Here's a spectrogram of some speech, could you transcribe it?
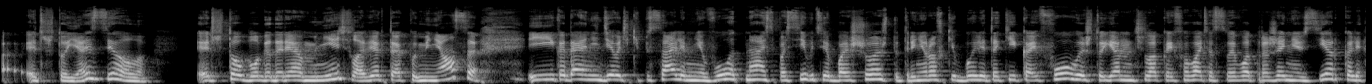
«А это что, я сделала? Это что, благодаря мне человек так поменялся. И когда они, девочки, писали мне, вот, Настя, спасибо тебе большое, что тренировки были такие кайфовые, что я начала кайфовать от своего отражения в зеркале.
